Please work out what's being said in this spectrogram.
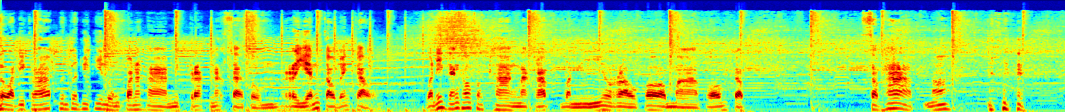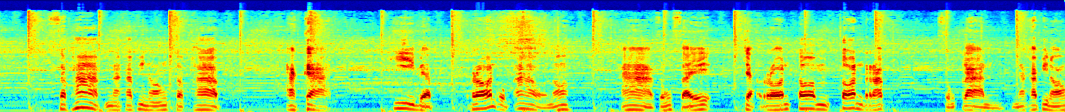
สวัสดีครับเพื่อนเพื่อนพี่พี่ลุงปนาอามิตรรักนักสะสมเหรียญเก่าแบงก์เก่า วันนี้แสงทองสองทางนะครับ วันนี้เราก็มาพร้อมกับสภาพเนาะสภาพนะครับ พี่น้องสภาพอากาศที่แบบร้อนอบอ้าวเนาะอ่า สงสัยจะร้อนต้อมต้อนรับสงกรานนะครับ พี่น้อง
